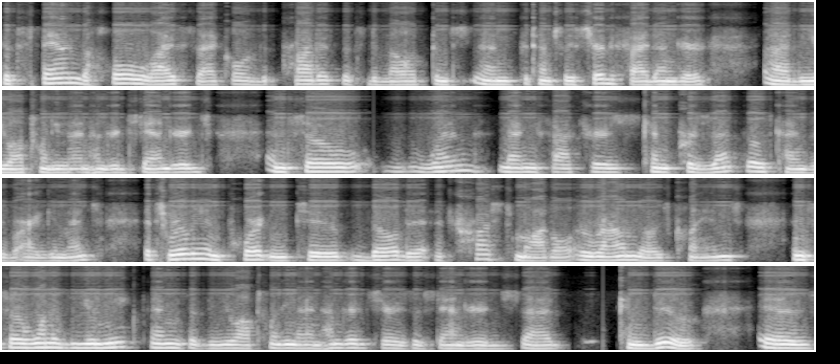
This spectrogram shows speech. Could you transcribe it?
that span the whole life cycle of the product that's developed and, and potentially certified under uh, the UL 2900 standards. And so when manufacturers can present those kinds of arguments, it's really important to build a, a trust model around those claims and so one of the unique things that the UL 2900 series of standards uh, can do is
